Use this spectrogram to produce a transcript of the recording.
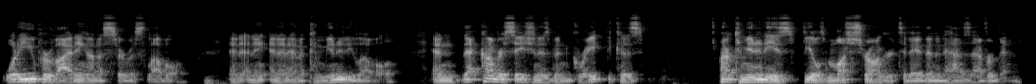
what are you providing on a service level and, and, and, and a community level. And that conversation has been great because our community is, feels much stronger today than it has ever been.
